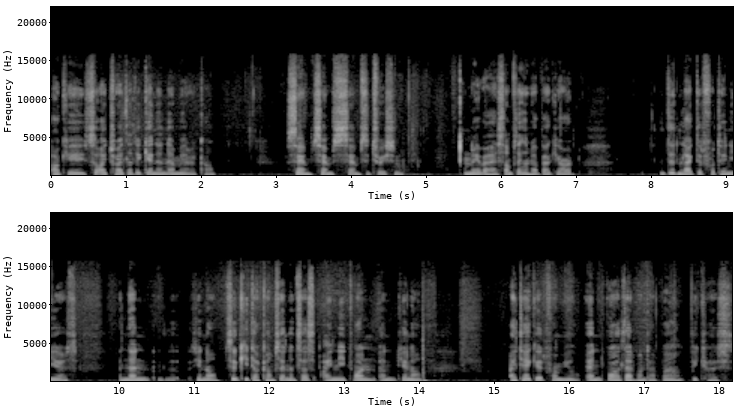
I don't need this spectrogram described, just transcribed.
okay, so I tried that again in America. Same, same, same situation. Neighbor has something in her backyard. Didn't like it for 10 years. And then, you know, Silkita comes in and says, I need one. And, you know, I take it from you. And, well, that went out well because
